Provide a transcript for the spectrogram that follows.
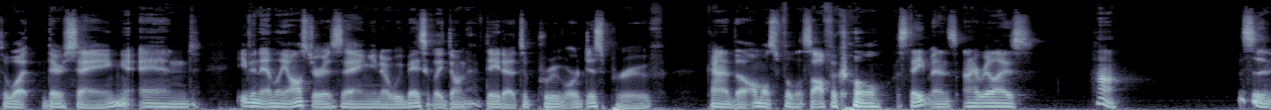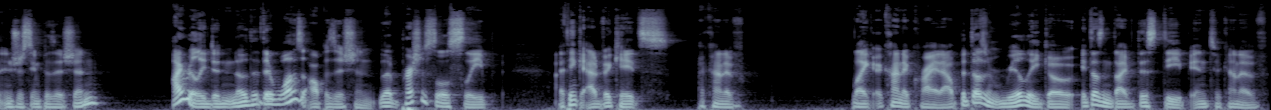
to what they're saying. And even Emily Oster is saying, you know, we basically don't have data to prove or disprove kind of the almost philosophical statements. And I realized, huh, this is an interesting position. I really didn't know that there was opposition. The Precious Little Sleep, I think, advocates a kind of like a kind of cry it out, but doesn't really go, it doesn't dive this deep into kind of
